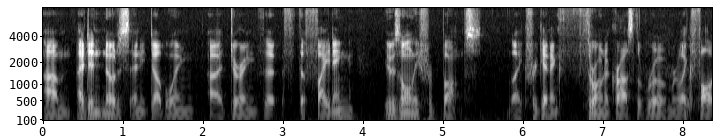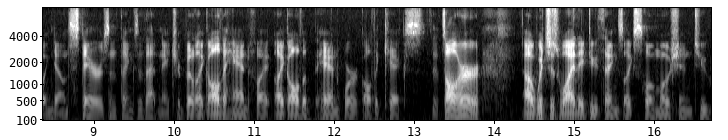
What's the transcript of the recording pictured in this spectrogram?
Um, I didn't notice any doubling uh, during the the fighting. It was only for bumps, like for getting thrown across the room or like falling down stairs and things of that nature. But like all the hand fight, like all the hand work, all the kicks, it's all her. Uh, which is why they do things like slow motion to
